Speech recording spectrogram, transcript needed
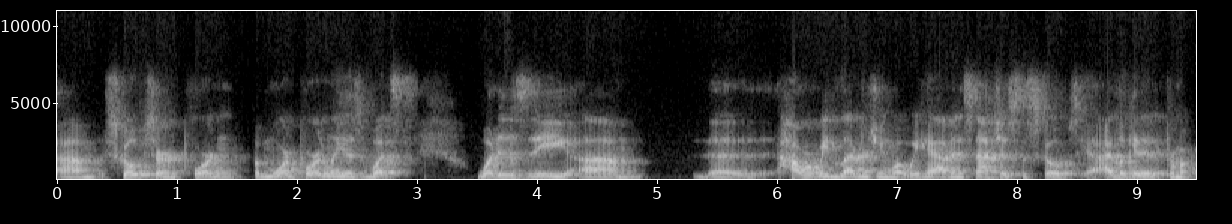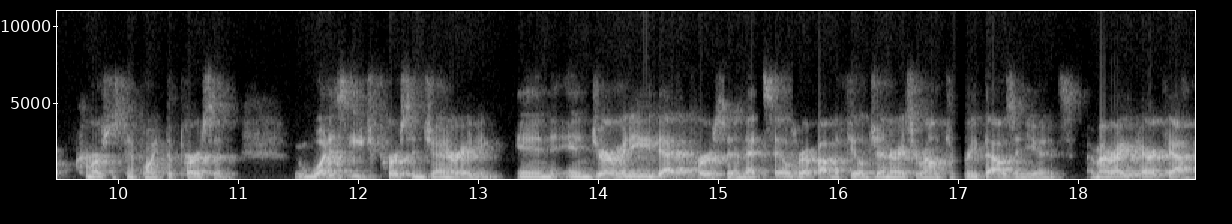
um, scopes are important, but more importantly is what's what is the um, the how are we leveraging what we have? And it's not just the scopes. I look at it from a commercial standpoint. The person, what is each person generating? In in Germany, that person, that sales rep out in the field generates around three thousand units. Am I right, Erik? Yeah.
